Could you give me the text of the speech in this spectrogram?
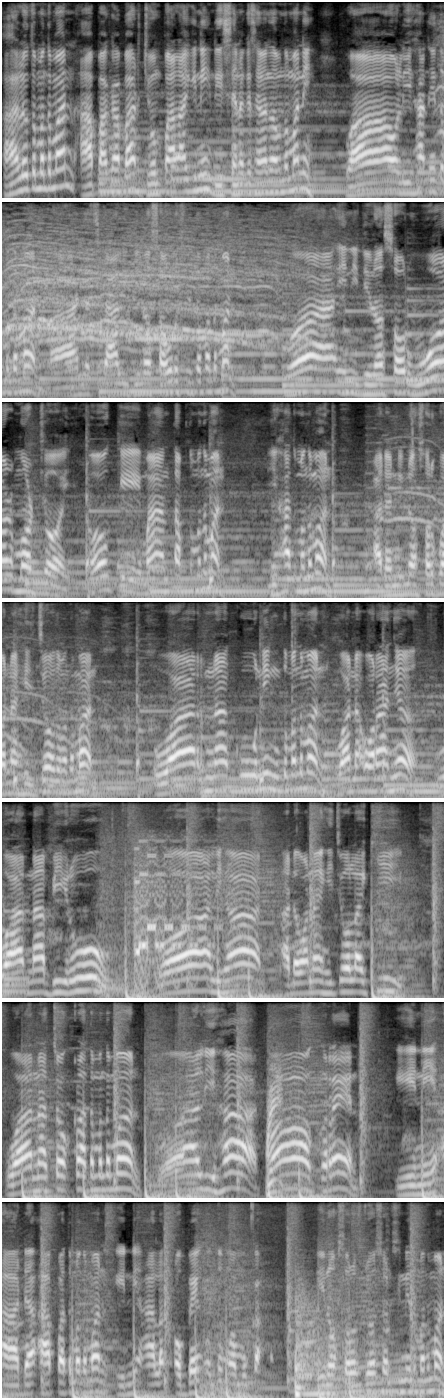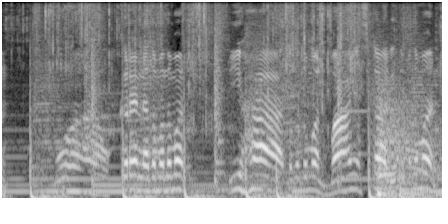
Halo teman-teman, apa kabar? Jumpa lagi nih di channel kesehatan teman-teman nih. Wow, lihat nih teman-teman, banyak sekali dinosaurus nih teman-teman. Wah, ini dinosaur War More Joy. Oke, mantap teman-teman. Lihat teman-teman, ada dinosaur warna hijau teman-teman. Warna kuning teman-teman, warna oranye, warna biru. Wah, lihat, ada warna hijau lagi. Warna coklat teman-teman. Wah, lihat. Wow, keren. Ini ada apa teman-teman? Ini alat obeng untuk membuka dinosaurus-dinosaurus ini teman-teman. Wow, keren ya teman-teman. Lihat teman-teman, banyak sekali teman-teman.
